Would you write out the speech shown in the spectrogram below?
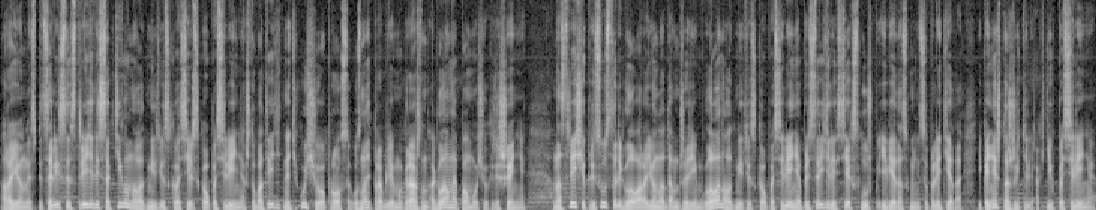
Районные специалисты встретились с активом Новодмитриевского сельского поселения, чтобы ответить на текущие вопросы, узнать проблемы граждан, а главное – помочь их решении. На встрече присутствовали глава района Дамджарим, глава Новодмитриевского поселения, представители всех служб и ведомств муниципалитета и, конечно, жители, актив поселения.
